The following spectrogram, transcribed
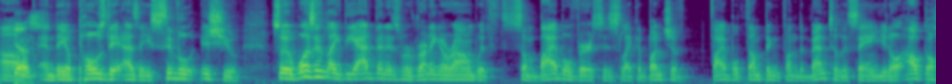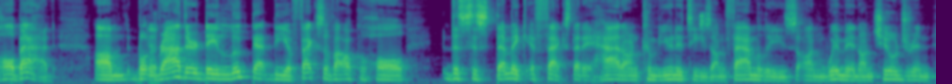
Um, yes. And they opposed it as a civil issue. So it wasn't like the Adventists were running around with some Bible verses, like a bunch of Bible thumping fundamentalists saying, you know, alcohol bad. Um, but yeah. rather, they looked at the effects of alcohol the systemic effects that it had on communities, on families, on women, on children,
